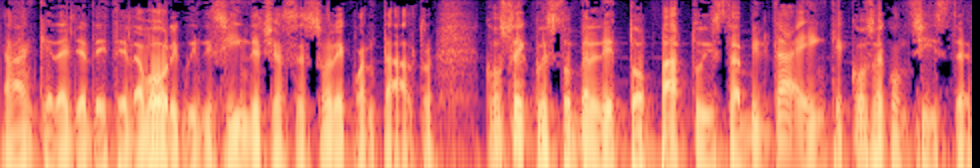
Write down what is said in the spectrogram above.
anche dagli addetti ai lavori, quindi sindaci, assessori e quant'altro. Cos'è questo benedetto patto di stabilità e in che cosa consiste?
